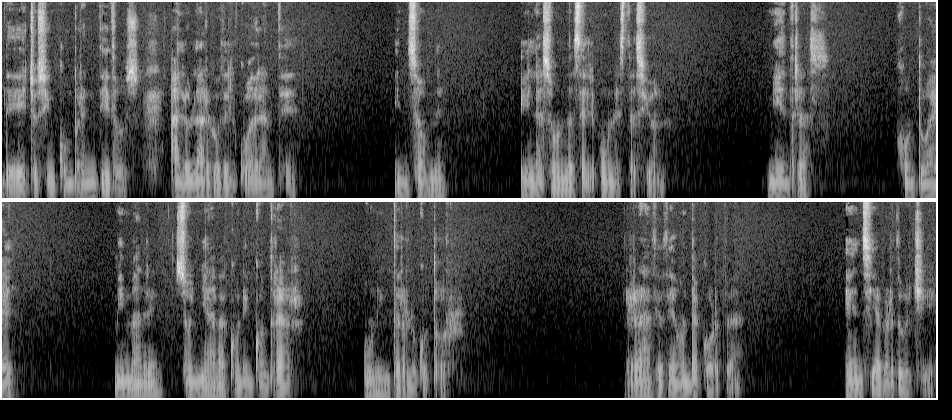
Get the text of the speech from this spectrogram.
de hechos incomprendidos a lo largo del cuadrante, insomne en las ondas de alguna estación, mientras, junto a él, mi madre soñaba con encontrar un interlocutor. Radio de onda corta, Encia Verducci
